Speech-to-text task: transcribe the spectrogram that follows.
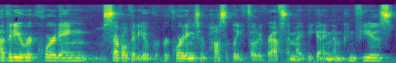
a video recording, several video recordings, or possibly photographs. I might be getting them confused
